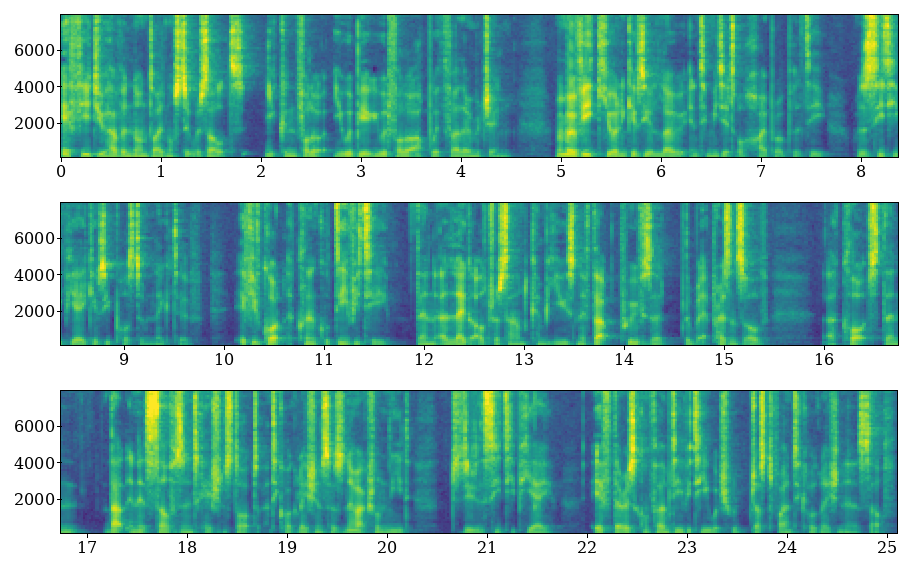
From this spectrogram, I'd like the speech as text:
if you do have a non-diagnostic result, you can follow. You would be you would follow up with further imaging. Remember, VQ only gives you a low, intermediate, or high probability, whereas a CTPA gives you positive and negative. If you've got a clinical DVT, then a leg ultrasound can be used, and if that proves a, the presence of a clot, then that in itself is an indication to start anticoagulation. So there's no actual need to do the CTPA if there is confirmed DVT, which would justify anticoagulation in itself.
